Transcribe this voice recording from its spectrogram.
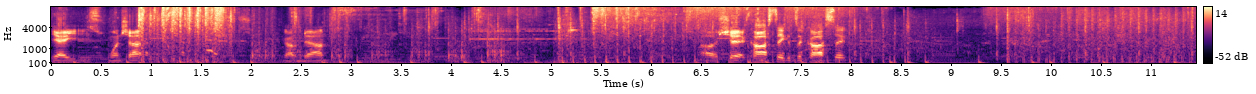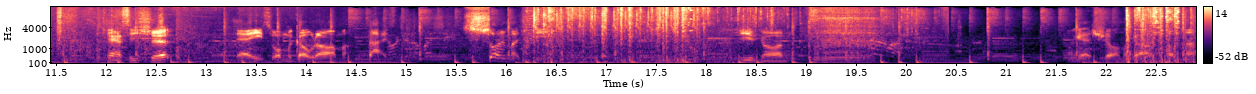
Yeah, he's one shot. Got him down. Oh shit, caustic, it's a caustic. Can't see shit. Yeah, he's the one with gold armor. That is so much deep. He's gone. I get a shot on the guy on top now.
